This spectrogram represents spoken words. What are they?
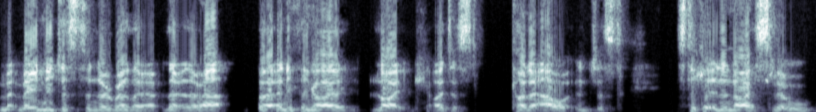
mainly just to know where they're, they're, they're at. But anything I like, I just cut it out and just stick it in a nice little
